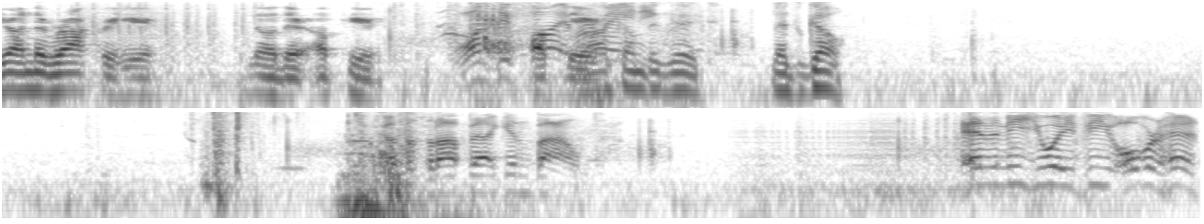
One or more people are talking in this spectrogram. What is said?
They're on the rock right here. No, they're up here. 25 there. Rock on the grid. Let's go. Got the drop bag inbound. Enemy UAV overhead.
